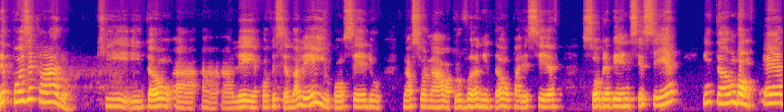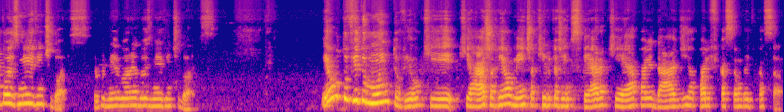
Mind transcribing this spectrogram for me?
Depois, é claro, que, então, a, a, a lei acontecendo a lei, o Conselho Nacional aprovando, então, o parecer sobre a BNCC. Então, bom, é 2022. O primeiro ano é 2022. Eu duvido muito, viu, que, que haja realmente aquilo que a gente espera, que é a qualidade, a qualificação da educação.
